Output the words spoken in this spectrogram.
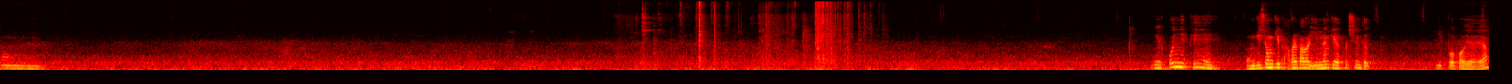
음. 이게 꽃잎이 옹기종기 바글바글 있는 게 훨씬 더 이뻐 보여요.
